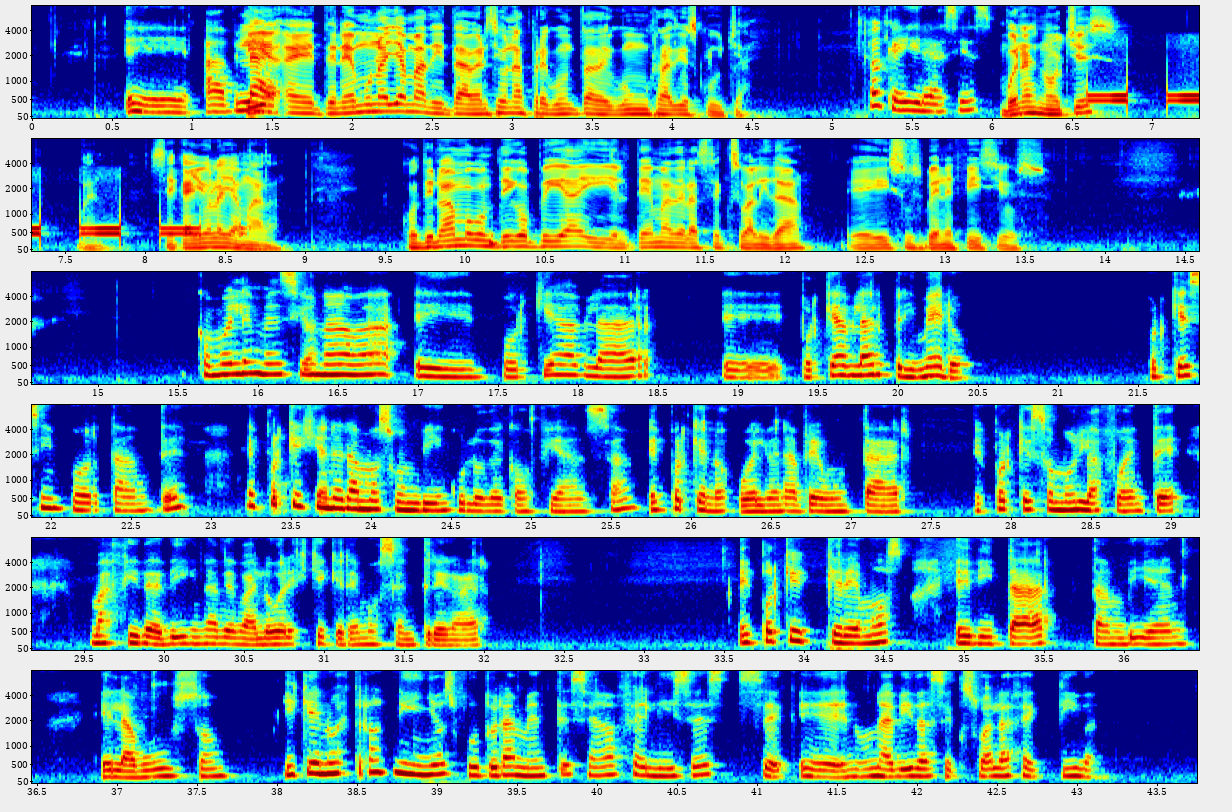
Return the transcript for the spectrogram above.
eh, hablar... Eh, tenemos una llamadita, a ver si hay una pregunta de algún radio escucha. Ok, gracias. Buenas noches. Bueno, se cayó la llamada. Continuamos contigo, Pía, y el tema de la sexualidad eh, y sus beneficios. Como les mencionaba, eh, ¿por qué hablar? eh, ¿Por qué hablar primero? ¿Por qué es importante? Es porque generamos un vínculo de confianza, es porque nos vuelven a preguntar, es porque somos la fuente más fidedigna de valores que queremos entregar. Es porque queremos evitar también el abuso y que nuestros niños futuramente sean felices eh, en una vida sexual afectiva,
